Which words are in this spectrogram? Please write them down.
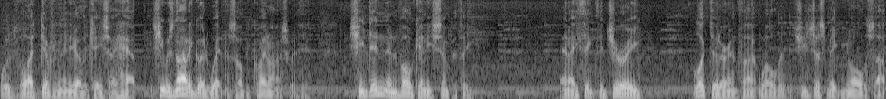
was a lot different than any other case I had. She was not a good witness, I'll be quite honest with you. She didn't invoke any sympathy. And I think the jury looked at her and thought, well, she's just making all this up.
